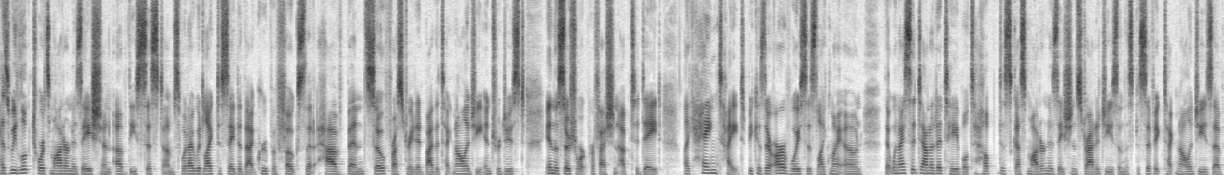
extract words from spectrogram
as we look towards modernization of these systems, what I would like to say to that group of folks that have been so frustrated by the technology introduced in the social work profession up to date, like hang tight, because there are voices like my own that when I sit down at a table to help discuss modernization strategies and the specific technologies of,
